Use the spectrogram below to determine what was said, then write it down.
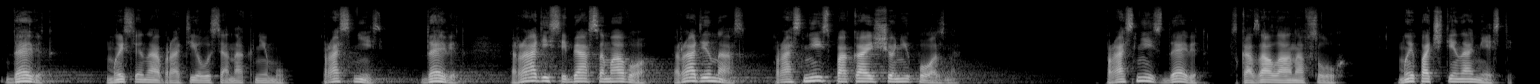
«Дэвид!» – мысленно обратилась она к нему. «Проснись! Дэвид! Ради себя самого! Ради нас! Проснись, пока еще не поздно. «Проснись, Дэвид», — сказала она вслух. «Мы почти на месте».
